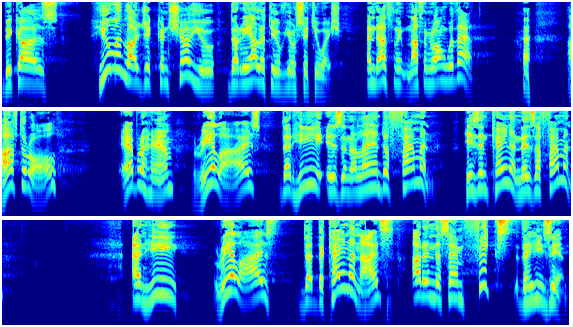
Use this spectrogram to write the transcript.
because human logic can show you the reality of your situation. And that's nothing wrong with that. After all, Abraham realized that he is in a land of famine. He's in Canaan, there's a famine. And he realized that the Canaanites are in the same fix that he's in.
